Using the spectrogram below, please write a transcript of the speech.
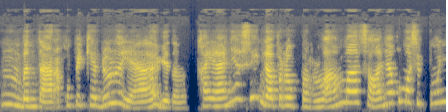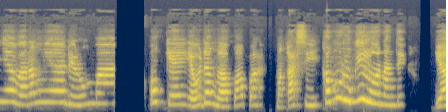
Hmm, bentar, aku pikir dulu ya, gitu. Kayaknya sih nggak perlu-perlu amat, soalnya aku masih punya barangnya di rumah. Oke, ya udah nggak apa-apa. Makasih. Kamu rugi loh nanti. Ya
